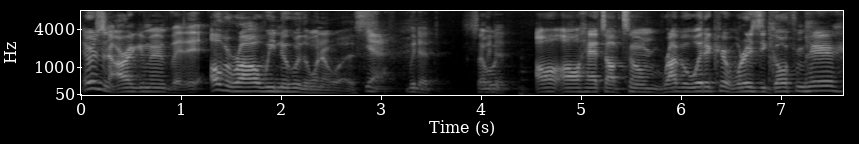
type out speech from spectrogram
there was an argument, but it, overall, we knew who the winner was. yeah, we did. So we we- did. All, all hats off to him. Robert Whittaker, where does he go from here?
